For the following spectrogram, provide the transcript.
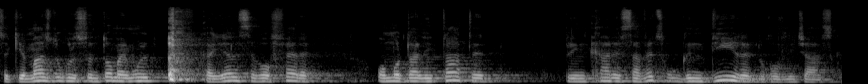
să chemați Duhul Sfânt tot mai mult ca El să vă ofere o modalitate prin care să aveți o gândire duhovnicească,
